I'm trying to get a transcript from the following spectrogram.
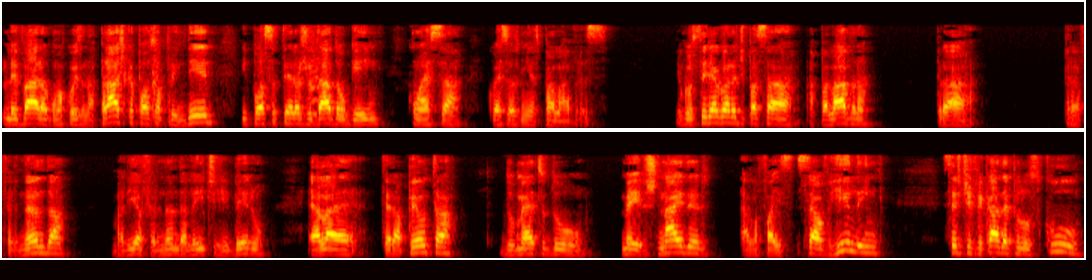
levar alguma coisa na prática, possam aprender e possa ter ajudado alguém com, essa, com essas minhas palavras. Eu gostaria agora de passar a palavra para Fernanda, Maria Fernanda Leite Ribeiro. Ela é terapeuta do método Meir Schneider. Ela faz self-healing, certificada pelo School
